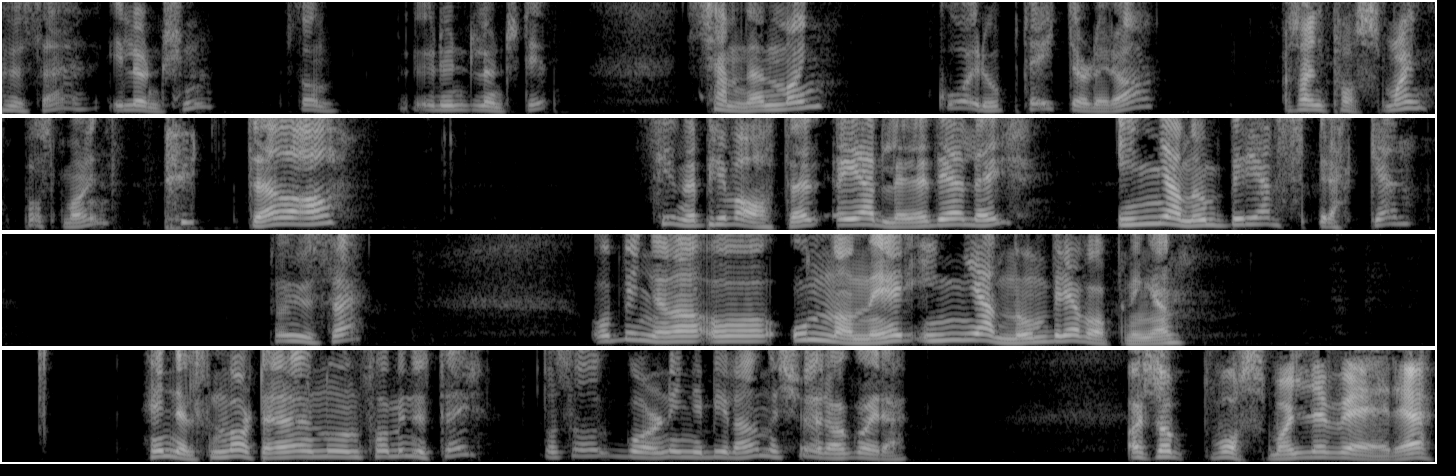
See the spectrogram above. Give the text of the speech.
huset i lunsjen, sånn rundt lunsjtid. Kommer det en mann, går opp til ytterdøra, Altså en postmann? postmann, putter da sine private edlere deler inn gjennom brevsprekken på huset. Og begynner da å onanere inn gjennom brevåpningen. Hendelsen varte noen få minutter, og så går han inn i bilene og kjører av gårde. Altså, postmannen leverer,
